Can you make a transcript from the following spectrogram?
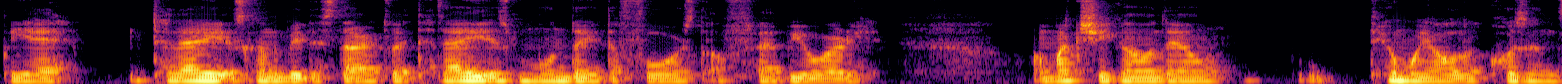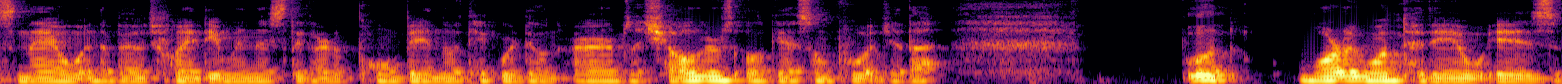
But yeah, today is going to be the start of it. Today is Monday the 4th of February. I'm actually going down to my older cousins now in about 20 minutes to get to pump in. I think we're doing arms and shoulders. I'll get some footage of that. But what I want to do is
